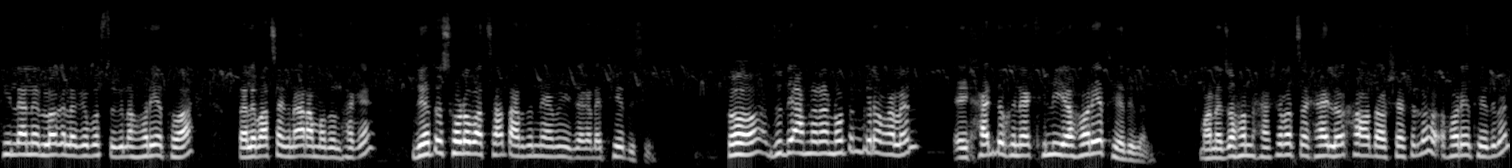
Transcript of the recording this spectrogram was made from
খিলানের লগে লগে বস্তুগুলো হরিয়ে থোয়া তাহলে বাচ্চাগুলো আরাম মতন থাকে। যেহেতু ছোটো বাচ্চা, তার জন্য আমি এই জায়গাটা থুয়ে দিছি। তো যদি আপনারা নতুন করে ভালেন, এই খাদ্য কিনে খিলিয়ে হরিয়ে থুয়ে দিবেন। মানে যখন হাঁসে বাচ্চা খাইলো খাওয়া দাওয়া শেষ হলো, হরিয়ে থুয়ে দিবেন,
